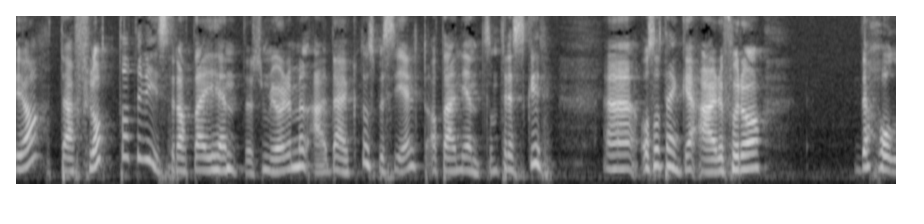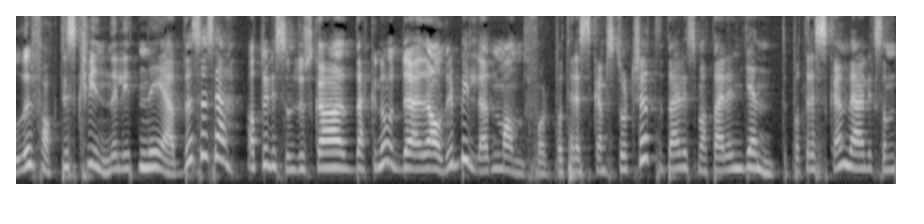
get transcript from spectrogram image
ja, det er flott at det viser at det er jenter som gjør det, men det er jo ikke noe spesielt at det er en jente som tresker. Og så tenker jeg, er det for å det holder faktisk kvinner litt nede, syns jeg. At du liksom, du skal, det, er noe, det, er aldri bilde av en mannfolk på treskeren, stort sett. Det er liksom at det er en jente på treskeren. Det, liksom,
